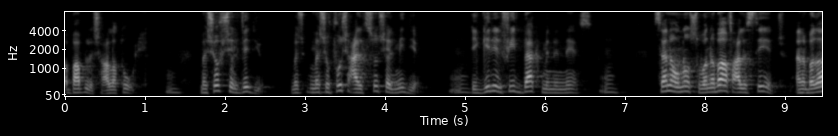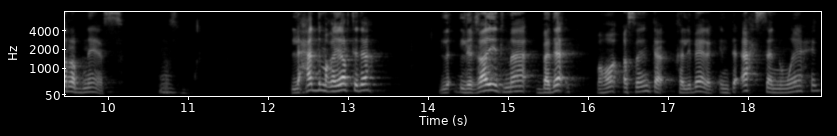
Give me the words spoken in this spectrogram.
وببلش على طول. ما اشوفش الفيديو. ما اشوفوش على ال social media. يجي لي ال feedback من الناس. سنة ونص وأنا بقف على ال stage. أنا بدرب ناس. لحد ما غيرت ده. ل- لغاية ما بدأت ما هو أصلا أنت خلي بالك أنت أحسن واحد.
